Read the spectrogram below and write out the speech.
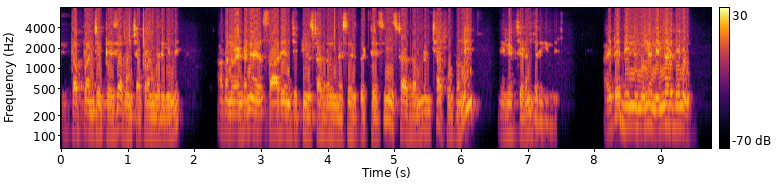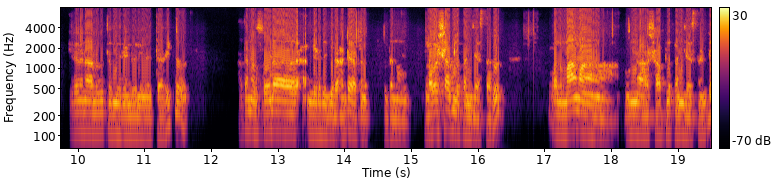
తప్పు అని చెప్పేసి అతను చెప్పడం జరిగింది. అతను వెంటనే సారీ అని చెప్పి ఇన్స్టాగ్రామ్ మెసేజ్ పెట్టేసి ఇన్స్టాగ్రామ్ నుంచి ఆ ఫోటోని డిలీట్ చేయడం జరిగింది. అయితే దీన్ని మళ్ళీ నిన్నటి దినం ఇరవై నాలుగు తొమ్మిది రెండు వేల ఇరవై తారీఖు అతను సోడా అంగడి దగ్గర అంటే అతను అతను ఫ్లవర్ షాప్లో పనిచేస్తారు. వాళ్ళ మామ ఉన్న ఆ షాప్లో పనిచేస్తుంటే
